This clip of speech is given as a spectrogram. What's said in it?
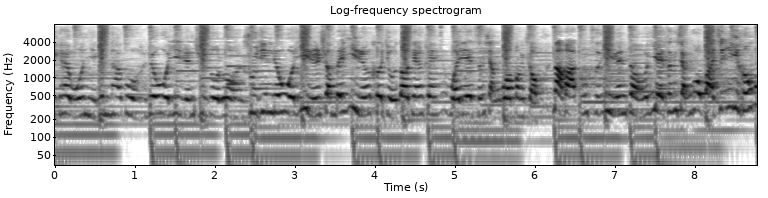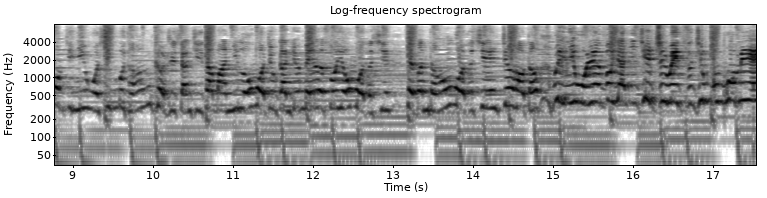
离开我，你跟他过，留我一人去堕落。如今留我一人伤悲，一人喝酒到天黑。我也曾想过放手，哪怕从此一人走。也曾想过把心一横，忘记你我心不疼。可是想起他把你搂，我就感觉没了所有。我的心在翻腾，我的心真好疼。为你我愿放下一切，只为此情不破灭。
